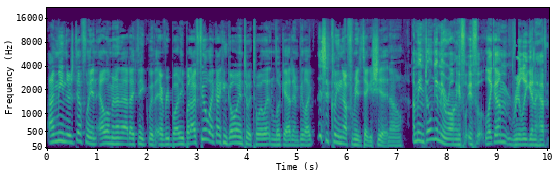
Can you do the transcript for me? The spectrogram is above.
I, I mean, there's definitely an element of that I think with everybody, but I feel like I can go into a toilet and look at it and be like, "This is clean enough for me to take a shit." No, I mean, don't get me wrong. If if like I'm really gonna have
